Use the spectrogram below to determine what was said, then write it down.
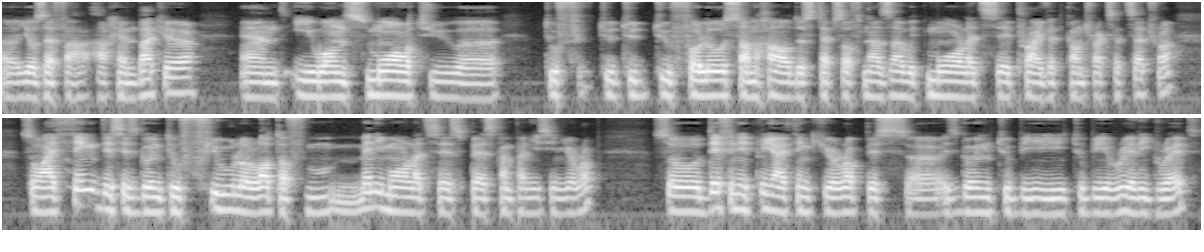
uh, Josef Aschbacher, and he wants more to uh, to, to to to follow somehow the steps of NASA with more, let's say, private contracts, etc. So I think this is going to fuel a lot of many more, let's say, space companies in Europe. So definitely, I think Europe is uh, is going to be to be really great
